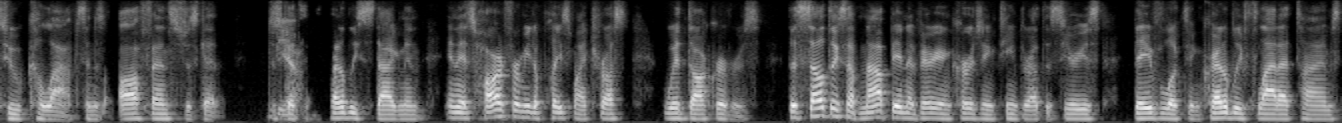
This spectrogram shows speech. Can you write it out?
to collapse, and his offense just get just Yeah. gets incredibly stagnant. And it's hard for me to place my trust with Doc Rivers. The Celtics have not been a very encouraging team throughout the series. They've looked incredibly flat at times.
